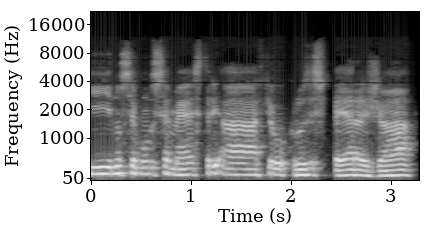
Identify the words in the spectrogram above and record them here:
E no segundo semestre, a Fiocruz espera já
